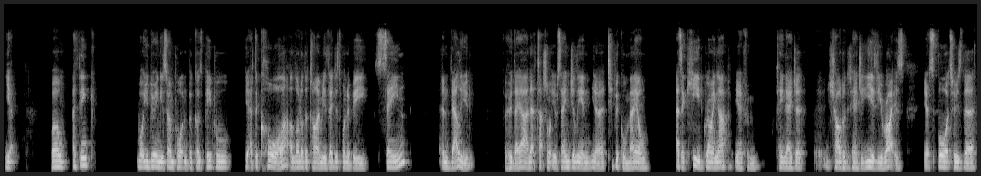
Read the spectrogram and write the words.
Yeah. Well, I think what you're doing is so important because people, yeah, at the core, a lot of the time is they just want to be seen and valued for who they are. And that touched on what you were saying, Gillian, you know, a typical male as a kid growing up, you know, from teenager, childhood to teenager years, you're right, is, you know, sports, who's the,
